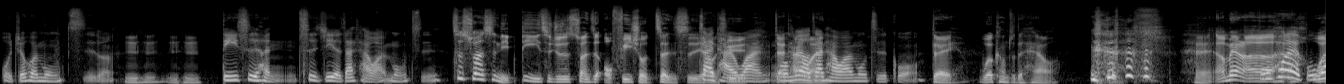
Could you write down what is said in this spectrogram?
我就会募资了。嗯哼嗯哼，第一次很刺激的在台湾募资，这算是你第一次，就是算是 official 正式在台湾我没有在台湾募资过。对，Welcome to the hell 对。啊，没有了，不会不会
